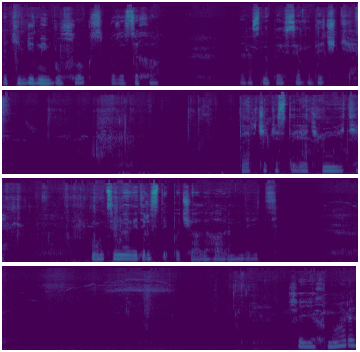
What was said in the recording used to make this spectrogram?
Який бідний був флокс, позасихав. Зараз напився водички. Перчики стоять вмиті. Оці навіть рости почали гарно, дивіться. Ще є хмари,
